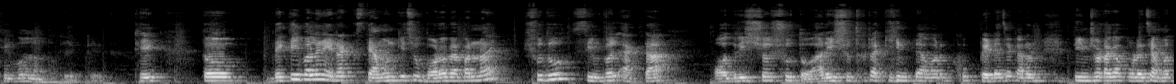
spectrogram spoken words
ঠিক বললাম তো? ঠিক ঠিক। ঠিক? তো দেখতেই পারলেন এটা তেমন কিছু বড় ব্যাপার নয়। শুধু সিম্পল একটা অদৃশ্য সুতো। আর এই সুতোটা কিনতে আমার খুব পেটেছে কারণ তিনশো টাকা পড়েছে আমার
